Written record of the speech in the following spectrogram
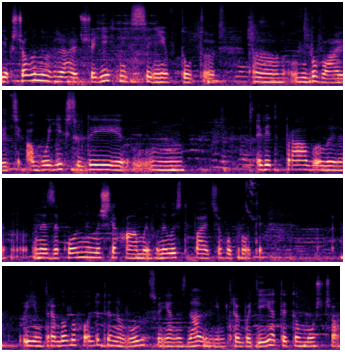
Якщо вони вважають, що їхніх синів тут е, вбивають, або їх сюди відправили незаконними шляхами, вони виступають цього проти. Їм треба виходити на вулицю, я не знаю, їм треба діяти, тому що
